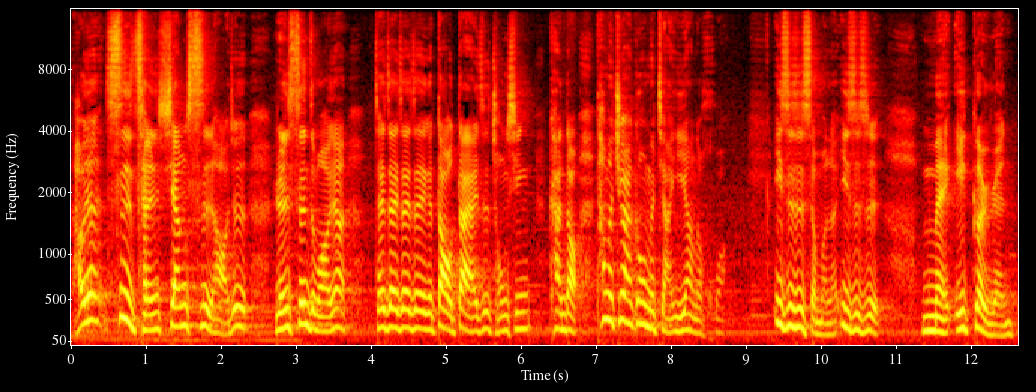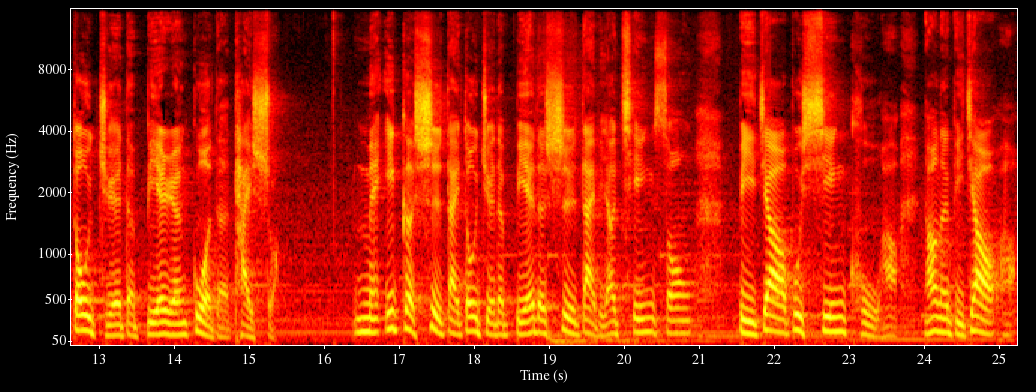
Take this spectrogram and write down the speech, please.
好像似曾相识哈，就是人生怎么好像在在在这个倒带，还是重新看到他们居然跟我们讲一样的话，意思是什么呢？意思是每一个人都觉得别人过得太爽，每一个世代都觉得别的世代比较轻松，比较不辛苦哈，然后呢比较啊，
